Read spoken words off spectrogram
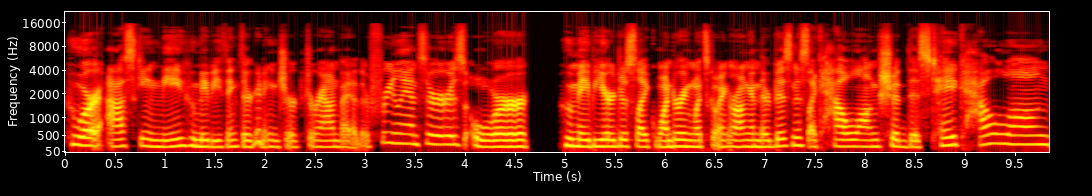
who are asking me, who maybe think they're getting jerked around by other freelancers or who maybe are just like wondering what's going wrong in their business. Like, how long should this take? How long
